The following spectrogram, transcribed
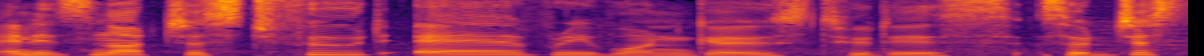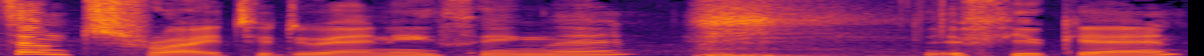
And it's not just food, everyone goes to this. So, just don't try to do anything then, if you can.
